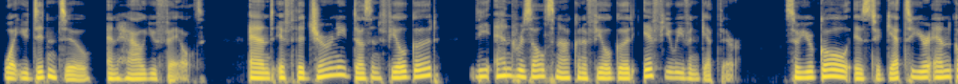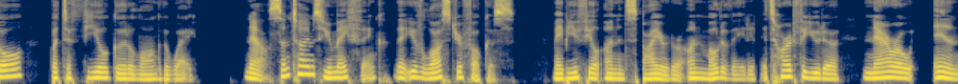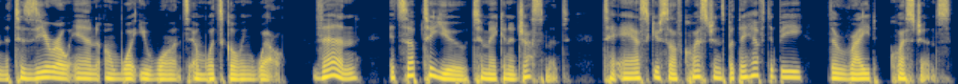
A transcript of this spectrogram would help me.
what you didn't do, and how you failed. And if the journey doesn't feel good, the end result's not going to feel good if you even get there. So your goal is to get to your end goal, but to feel good along the way. Now, sometimes you may think that you've lost your focus. Maybe you feel uninspired or unmotivated. It's hard for you to narrow in, to zero in on what you want and what's going well. Then it's up to you to make an adjustment, to ask yourself questions, but they have to be the right questions.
